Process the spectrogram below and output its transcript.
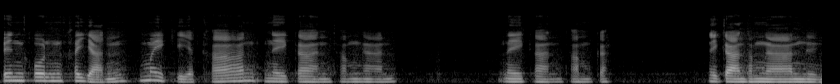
เป็นคนขยันไม่เกียจค้านในการทำงาน ในการทำกะ ในการทำงานหนึ่ง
